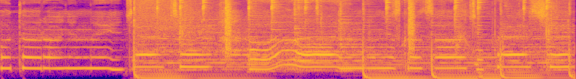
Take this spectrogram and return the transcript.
будто раненые дети А-а-а, И нам не скрыться от депрессии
